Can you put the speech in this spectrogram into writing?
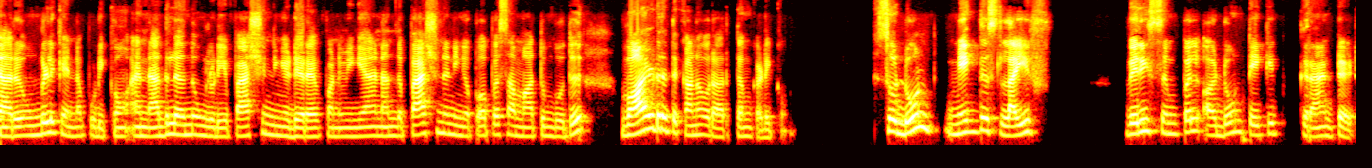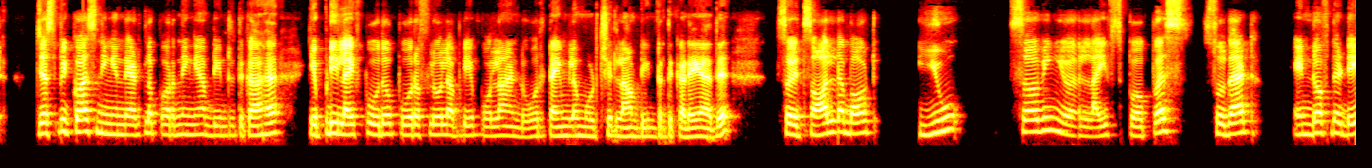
யாரு உங்களுக்கு என்ன பிடிக்கும் அண்ட் அதுல இருந்து உங்களுடைய பேஷன் நீங்க டிரைவ் பண்ணுவீங்க. அண்ட் அந்த பேஷனை நீங்க பர்பஸா மாத்தும் போது வாழ்றதுக்கான ஒரு அர்த்தம் கிடைக்கும். So don't make this life very simple or don't take it granted just because நீங்க இந்த இடத்துல பிறந்தீங்க அப்படின்றதுக்காக எப்படி லைஃப் போதோ போற ஃப்ளோல அப்படியே போகலாம் அண்ட் ஒரு டைம்ல முடிச்சிடலாம் அப்படின்றது கிடையாது. So it's all about you serving your life's purpose so that end of the day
